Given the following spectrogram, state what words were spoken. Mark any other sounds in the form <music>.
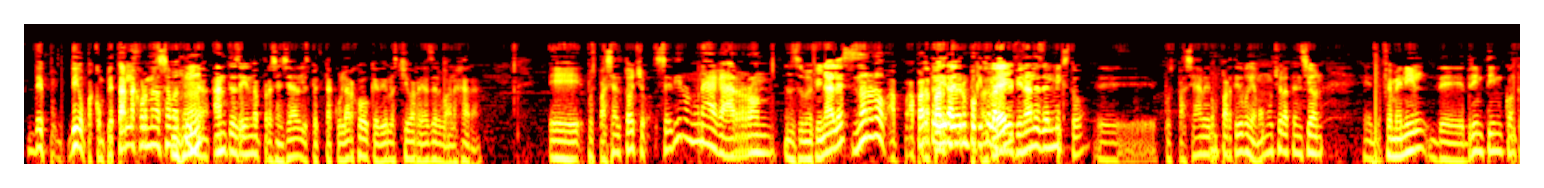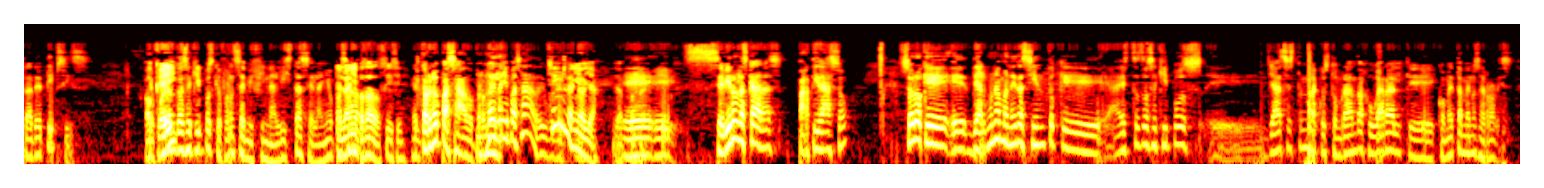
de- digo, para completar la jornada sabatina, antes de irme a presenciar el espectacular juego que dio las Chivas Rayas del Guadalajara, eh, pues pasé al tocho. Se dieron un agarrón. En semifinales. No, no, no. a- aparte, de ir a ver un poquito las semifinales del mixto, eh, pues pasé a ver un partido que llamó mucho la atención, eh, femenil de Dream Team contra The Tipsies. Que fueron dos equipos que fueron semifinalistas el año El pasado. año pasado, sí, sí. El torneo pasado, pero fue Ujú. el año pasado. digo, Sí, el año ya. eh, eh, se vieron las caras, partidazo. Solo que eh, de alguna manera siento que a estos dos equipos ya se están acostumbrando a jugar al que cometa menos errores.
